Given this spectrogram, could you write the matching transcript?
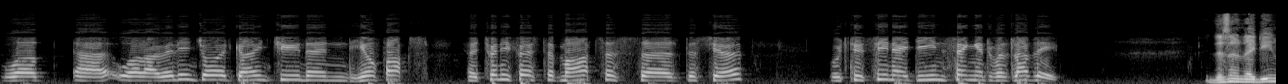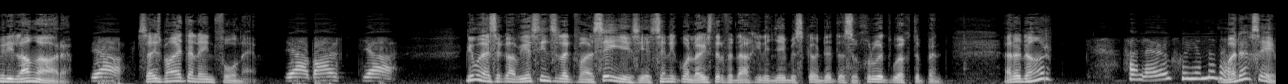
well, uh, well. I really enjoyed going to the Hillfox, uh, 21st of March this uh, this year, which to see Nadine sing. It was lovely. Dis nou Nadine met die lang hare. Yeah, Sy is baie talentvol, né? yeah, but yeah. Nee, maar as ek al weer sien sal ek vir haar sê jy jy sê nie kon luister vandag nie dat jy beskou dit as 'n groot hoogtepunt. Hallo daar. Hallo, goeiemiddag. Middag sê.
